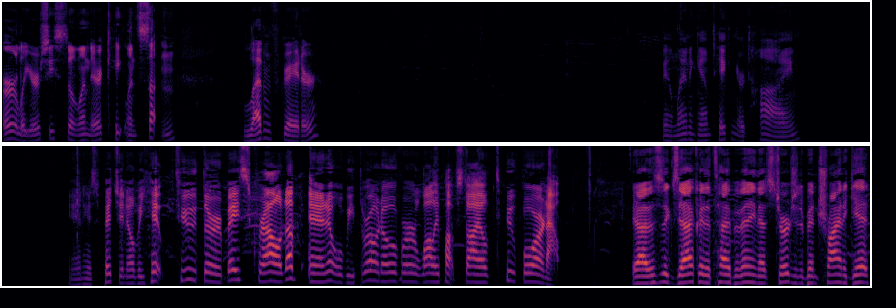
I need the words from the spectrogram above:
earlier. She's still in there. Caitlin Sutton, 11th grader. Van Landingham taking her time. And his pitch, and it'll be hit to third base, crowd up, and it will be thrown over lollipop style, two, four, and out. Yeah, this is exactly the type of inning that Sturgeon had been trying to get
